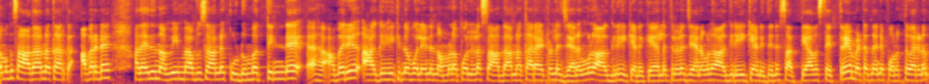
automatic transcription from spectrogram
നമുക്ക് സാധാരണക്കാർക്ക് അവരുടെ അതായത് നവീൻ ബാബു സാറിന്റെ കുടുംബത്തിന്റെ അവർ ആഗ്രഹിക്കുന്ന പോലെ തന്നെ നമ്മളെ പോലുള്ള സാധാരണക്കാരായിട്ടുള്ള ജനങ്ങളും ആഗ്രഹിക്കുകയാണ്. കേരളത്തിലുള്ള ജനങ്ങളും ആഗ്രഹിക്കുകയാണ് ഇതിന്റെ സത്യാവസ്ഥ എത്രയും പെട്ടെന്ന് തന്നെ പുറത്തു വരണം.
